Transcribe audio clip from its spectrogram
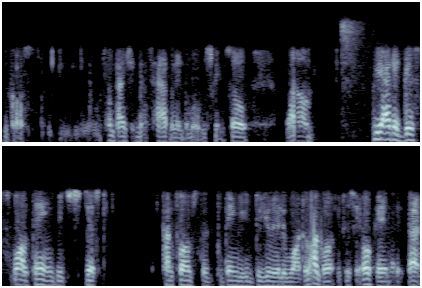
because sometimes it does happen in the mobile screen. So um, we added this small thing which just confirms the, the thing you, do you really want to log out. If you say okay, then it does.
